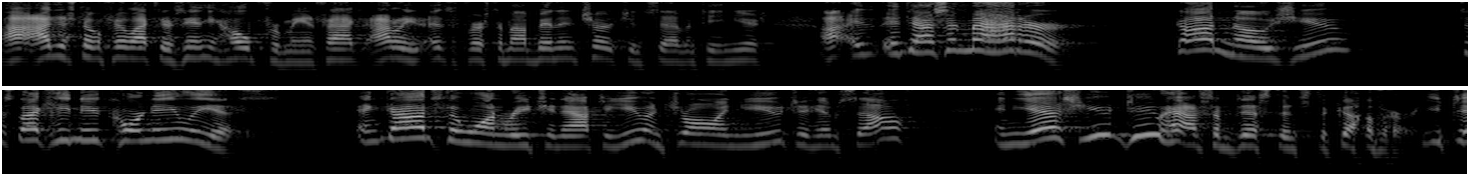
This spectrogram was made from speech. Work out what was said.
I, I just don't feel like there's any hope for me. In fact, I don't even, it's the first time I've been in church in 17 years. it, it doesn't matter. God knows you, just like He knew Cornelius. And God's the one reaching out to you and drawing you to Himself. And yes, you do have some distance to cover. You do.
